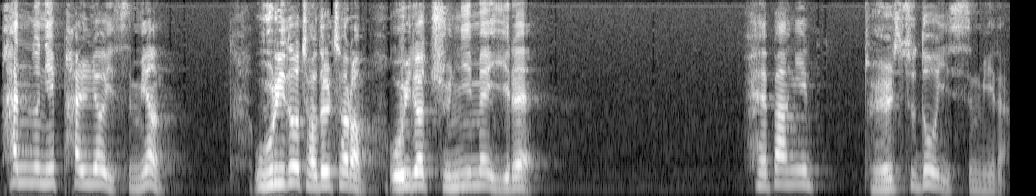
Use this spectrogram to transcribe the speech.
한눈이 팔려 있으면 우리도 저들처럼 오히려 주님의 일에 회방이 될 수도 있습니다.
